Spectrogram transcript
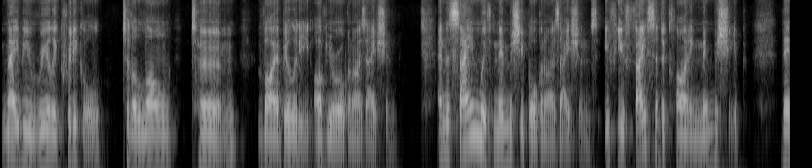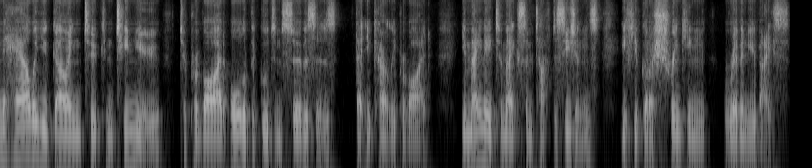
may be really critical to the long-term viability of your organisation. And the same with membership organisations. If you face a declining membership, then how are you going to continue to provide all of the goods and services that you currently provide? You may need to make some tough decisions if you've got a shrinking revenue base.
